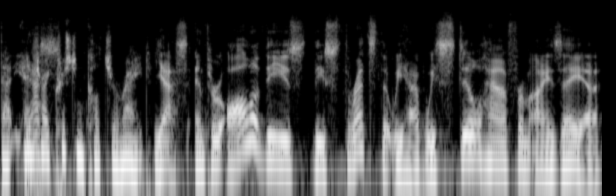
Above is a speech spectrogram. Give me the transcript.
that anti-Christian yes. culture, right? Yes, and through all of these these threats that we have, we still have from Isaiah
